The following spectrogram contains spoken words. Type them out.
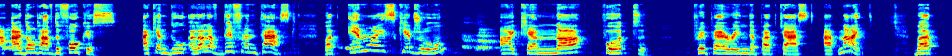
I I don't have the focus. I can do a lot of different tasks, but in my schedule, I cannot put preparing the podcast at night. But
